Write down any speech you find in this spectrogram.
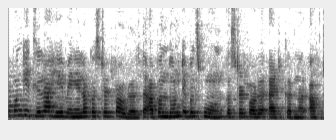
आपण घेतलेलं आहे व्हेनिला कस्टर्ड पावडर तर आपण दोन टेबलस्पून कस्टर्ड पावडर ॲड करणार आहोत.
